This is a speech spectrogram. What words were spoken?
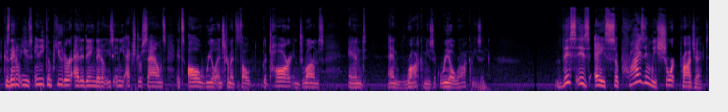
Because they don't use any computer editing, they don't use any extra sounds. It's all real instruments. It's all guitar and drums, and and rock music, real rock music. This is a surprisingly short project.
